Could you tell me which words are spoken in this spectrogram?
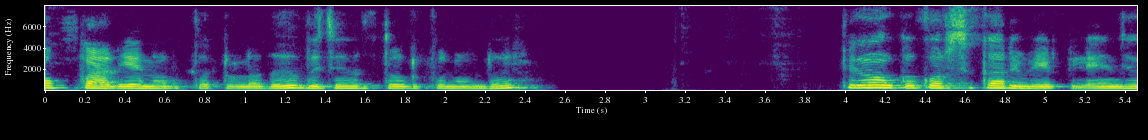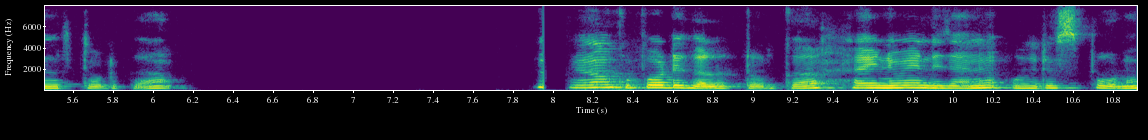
തക്കാളിയാണ് എടുത്തിട്ടുള്ളത്. ഇത് ചേർത്ത് കൊടുക്കുന്നുണ്ട്. പിന്നെ നമുക്ക് കുറച്ച് കറിവേപ്പിലയും ചേർത്ത് കൊടുക്കാം. നമുക്ക് പൊടികൾ ഇട്ട് കൊടുക്കുക. അതിന് വേണ്ടി ഞാൻ ഒരു സ്പൂണ്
